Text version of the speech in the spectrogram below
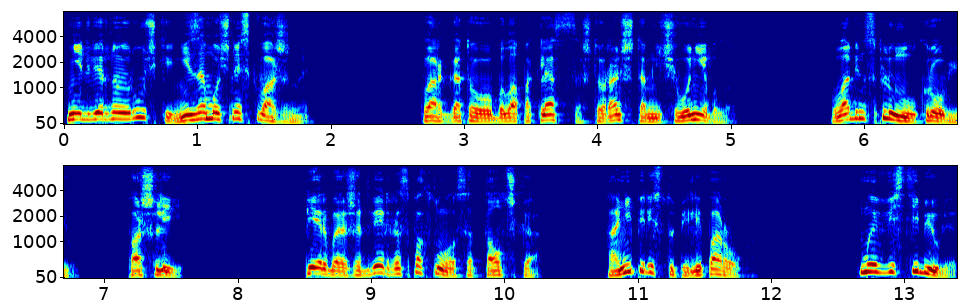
Ни дверной ручки, ни замочной скважины». Кларк готова была поклясться, что раньше там ничего не было. Лабин сплюнул кровью. «Пошли». Первая же дверь распахнулась от толчка. Они переступили порог. Мы в вестибюле.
